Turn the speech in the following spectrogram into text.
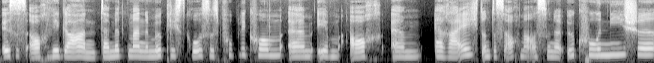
ist es, auch vegan, damit man ein möglichst großes Publikum ähm, eben auch ähm, erreicht und das auch mal aus so einer Ökonische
